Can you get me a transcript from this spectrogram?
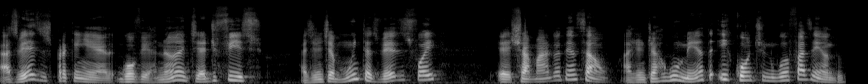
Às vezes, para quem é governante, é difícil. A gente muitas vezes foi é, chamado a atenção. A gente argumenta e continua fazendo.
